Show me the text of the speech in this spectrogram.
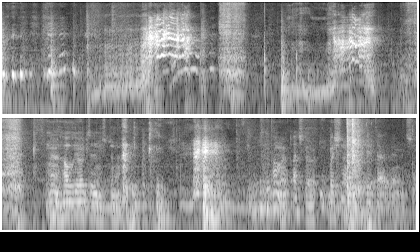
Evet, havluyu örtelim üstüne. Tam ört, aç da ört. Başını ört yeterli benim için.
